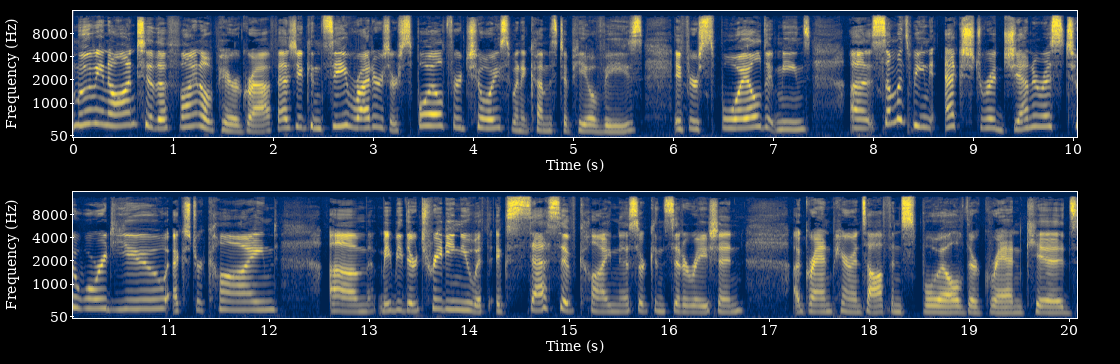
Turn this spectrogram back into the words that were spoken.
Moving on to the final paragraph, as you can see, writers are spoiled for choice when it comes to POVs. If you're spoiled, it means uh, someone's being extra generous toward you, extra kind. Um, maybe they're treating you with excessive kindness or consideration. Uh, grandparents often spoil their grandkids.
